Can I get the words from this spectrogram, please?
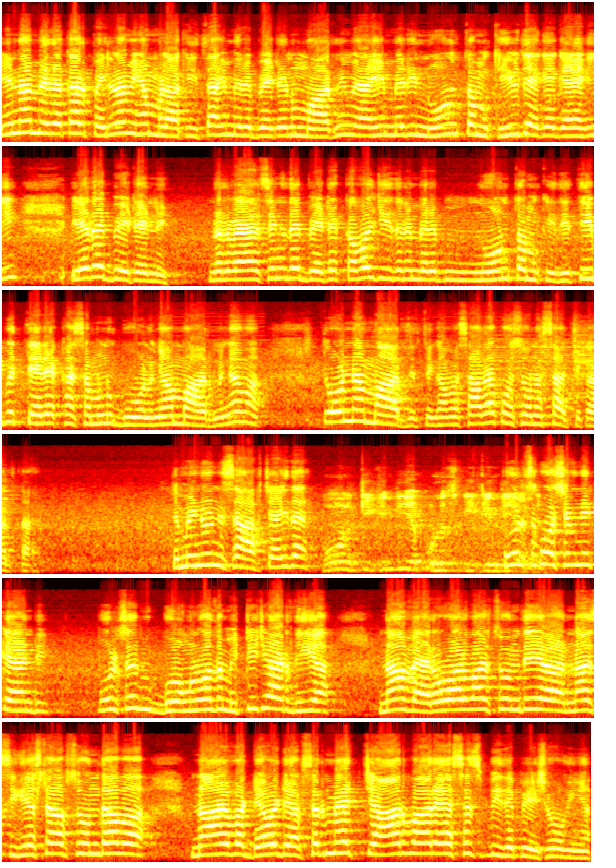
ਇਹਨਾਂ ਮੇਰੇ ਘਰ ਪਹਿਲਾਂ ਵੀ ਹਮਲਾ ਕੀਤਾ ਸੀ ਮੇਰੇ ਬੇਟੇ ਨੂੰ ਮਾਰ ਨਹੀਂ ਹੋਇਆ ਸੀ ਮੇਰੀ ਨੂੰਹ ਨੂੰ ਧਮਕੀ ਵੀ ਦੇ ਕੇ ਗਏ ਸੀ। ਇਹਦੇ ਬੇਟੇ ਨੇ ਨਰਵੈਲ ਸਿੰਘ ਦੇ ਬੇਟੇ ਕਵਲਜੀਤ ਨੇ ਮੇਰੇ ਨੂੰਹ ਨੂੰ ਧਮਕੀ ਦਿੱਤੀ ਵੀ ਤੇਰੇ ਖਸਮ ਨੂੰ ਗੋਲੀਆਂ ਮਾਰਨੀਆਂ ਵਾ ਤੇ ਉਹਨਾਂ ਮਾਰ ਦਿੱਤੀਆਂ ਵਾ ਸਾਰਾ ਕੁਝ ਉਹਨਾਂ ਸੱਚ ਕਰਤਾ। ਤੇ ਮੈਨੂੰ ਇਨਸਾਫ ਚਾਹੀਦਾ। ਹੁਣ ਕੀ ਕਹਿੰਦੀ ਹੈ? ਪੁਲਿਸ ਕੀ ਕਹਿੰਦੀ ਪੁਲਿਸ ਹੈ ਕੁਛ ਵੀ ਨਹੀਂ ਕਹਿਣ ਦੀ। ਪੁਲਿਸ ਗੋਂਗਲੂਆਂ ਤੋਂ ਮਿੱਟੀ ਝਾੜਦੀ ਆ। ਨਾ ਵੈਰੋਵਾਲ ਵਾਲ ਸੁਣਦੇ ਆ ਨਾ ਸੀਏ ਸਟਾਫ ਸੁਣਦਾ ਵਾ ਨਾ ਇਹ ਵੱਡੇ ਵੱਡੇ ਅਫਸਰ। ਮੈਂ ਚਾਰ ਵਾਰ ਐਸਐਸਪੀ ਦੇ ਪੇਸ਼ ਹੋ ਗਈ ਆ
